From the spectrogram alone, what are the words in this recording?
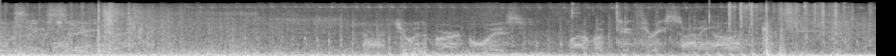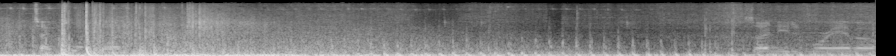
Losing C. Enjoy the burn, boys. Firebug 23 signing off. Type 21. So I needed more ammo.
